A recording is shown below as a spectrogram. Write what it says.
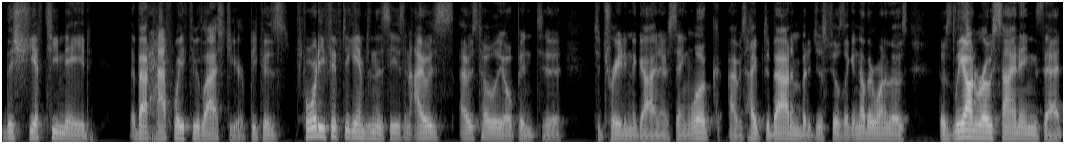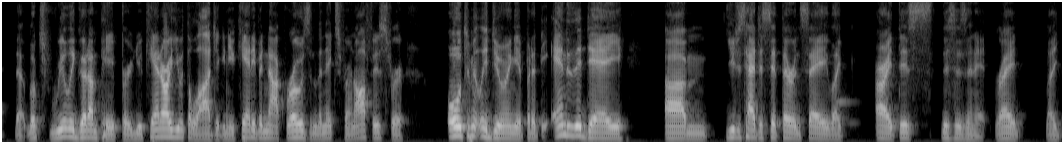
the shift he made about halfway through last year because 40, 50 games in the season, I was I was totally open to to trading the guy. And I was saying, look, I was hyped about him, but it just feels like another one of those those Leon Rose signings that that looks really good on paper. You can't argue with the logic, and you can't even knock Rose and the Knicks front office for ultimately doing it. But at the end of the day, um, you just had to sit there and say, like, all right, this this isn't it, right? Like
